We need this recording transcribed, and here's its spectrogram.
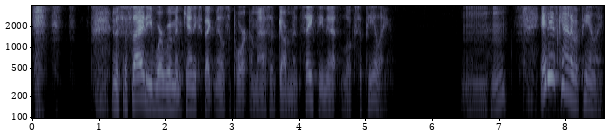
in a society where women can't expect male support, a massive government safety net looks appealing. Mm-hmm. It is kind of appealing.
